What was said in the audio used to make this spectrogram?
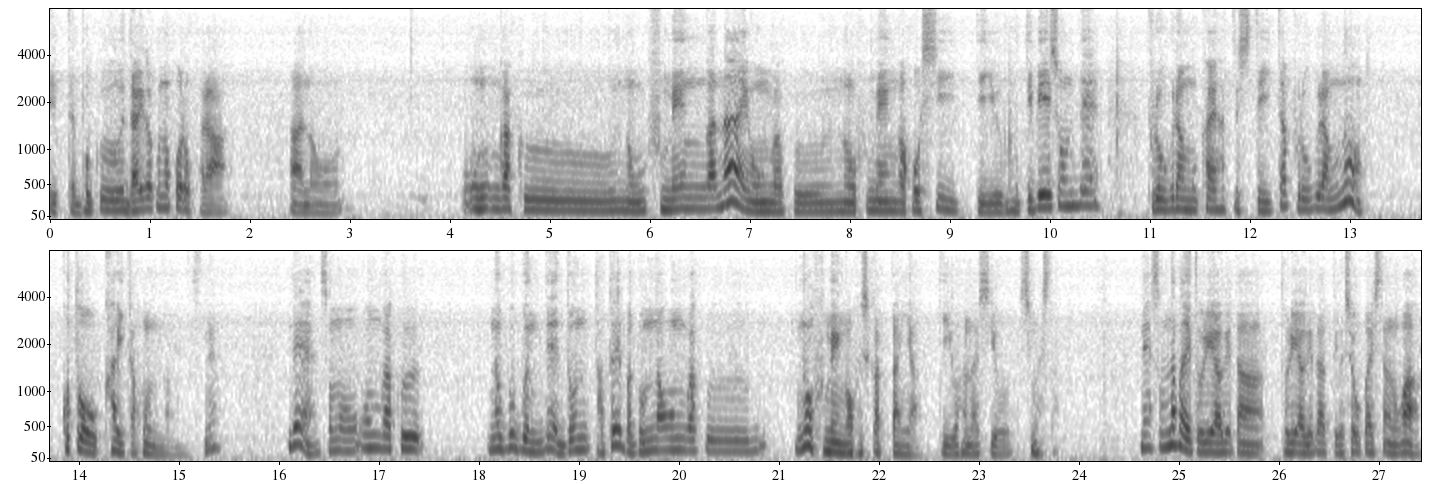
言って僕大学の頃からあの音楽の譜面がない音楽の譜面が欲しいっていうモチベーションでプログラム開発していたプログラムのことを書いた本なんですね。でその音楽の部分でどん例えばどんな音楽の譜面が欲しかったんやっていう話をしました。ね、その中で取り上げた取り上げたっていうか紹介したのが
